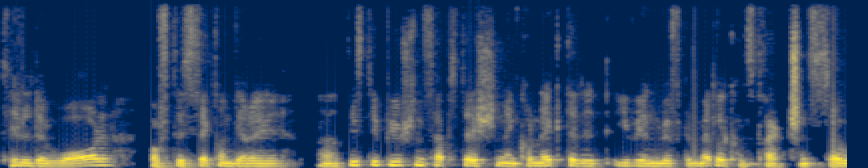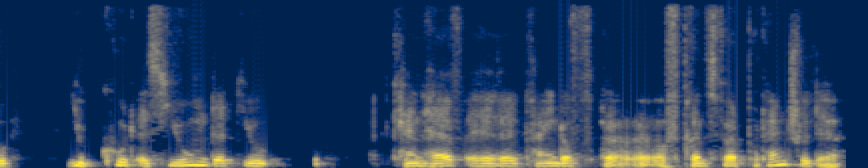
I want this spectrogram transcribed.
till the wall of the secondary uh, distribution substation and connected it even with the metal construction. So you could assume that you can have a kind of uh, of transferred potential there.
